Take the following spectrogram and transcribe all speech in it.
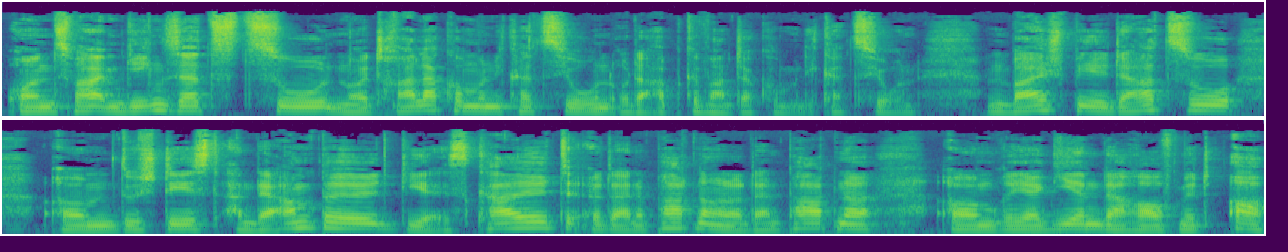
Und zwar im Gegensatz zu neutraler Kommunikation oder abgewandter Kommunikation. Ein Beispiel dazu, ähm, du stehst an der Ampel, dir ist kalt, äh, deine Partnerin oder dein Partner ähm, reagieren darauf mit, oh,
